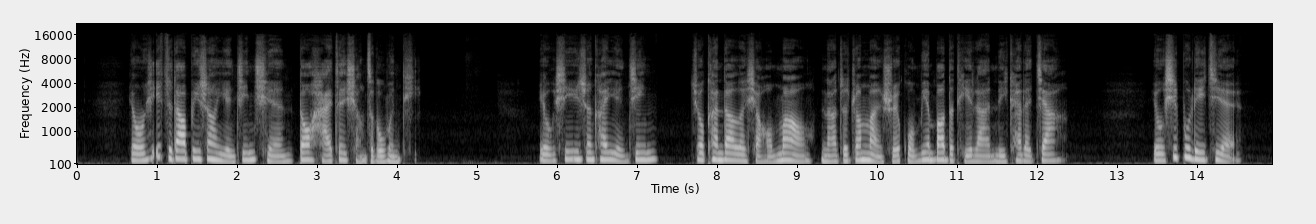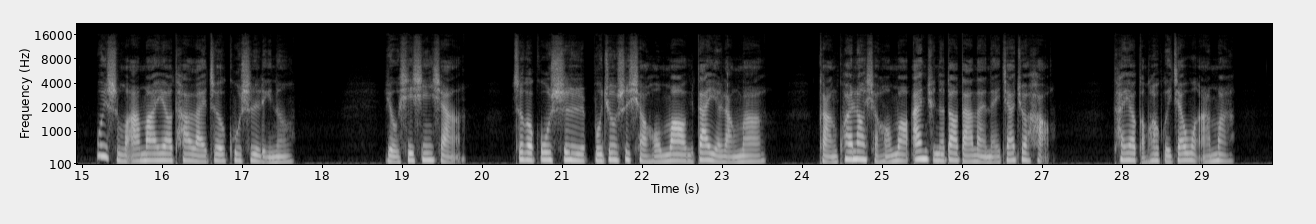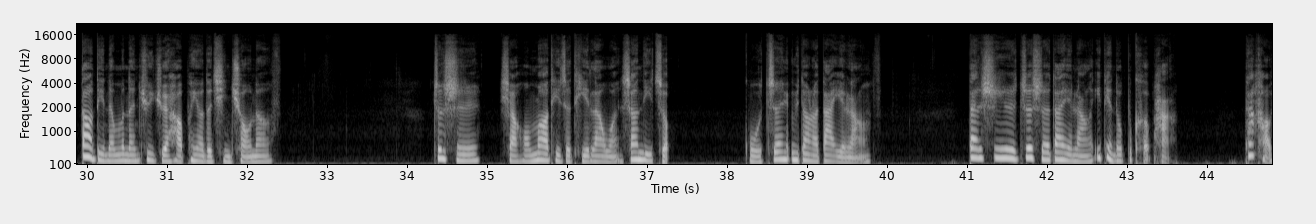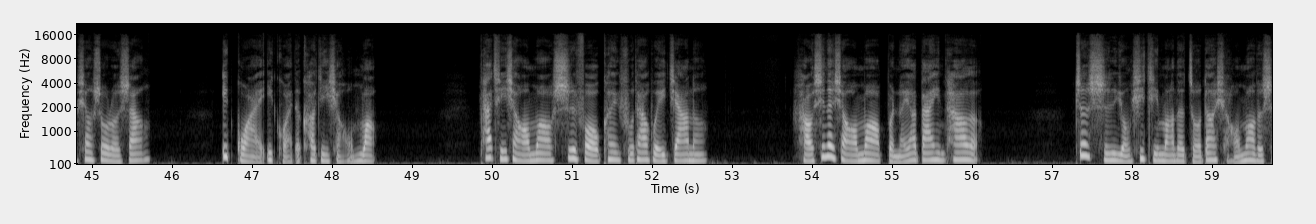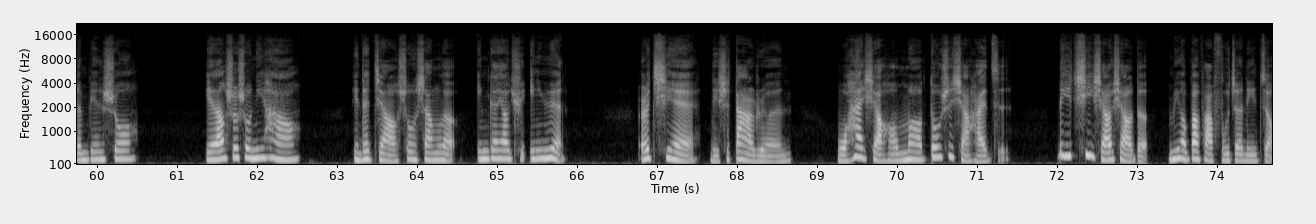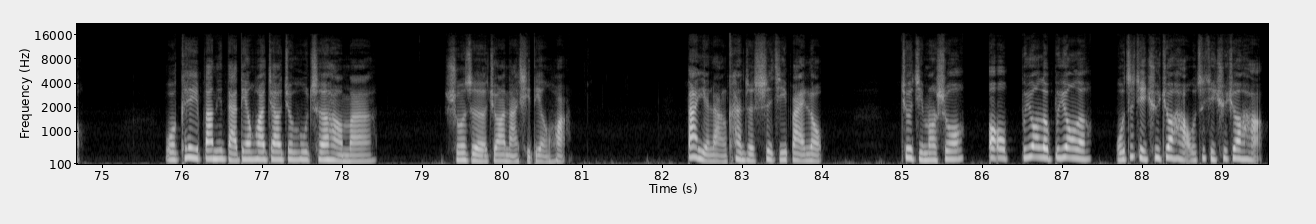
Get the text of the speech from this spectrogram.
永熙一直到闭上眼睛前，都还在想这个问题。永熙一睁开眼睛，就看到了小红帽拿着装满水果面包的提篮离开了家。永熙不理解，为什么阿妈要他来这个故事里呢？永熙心想，这个故事不就是小红帽与大野狼吗？赶快让小红帽安全的到达奶奶家就好。他要赶快回家问阿妈。到底能不能拒绝好朋友的请求呢？这时，小红帽提着提篮往山里走，果真遇到了大野狼。但是这时的大野狼一点都不可怕，他好像受了伤，一拐一拐的靠近小红帽。他请小红帽是否可以扶他回家呢？好心的小红帽本来要答应他了。这时，永熙急忙的走到小红帽的身边，说：“野狼叔叔你好，你的脚受伤了，应该要去医院。而且你是大人，我和小红帽都是小孩子，力气小小的，没有办法扶着你走。我可以帮你打电话叫救护车好吗？”说着就要拿起电话。大野狼看着事机败露，就急忙说。哦，不用了，不用了，我自己去就好，我自己去就好。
